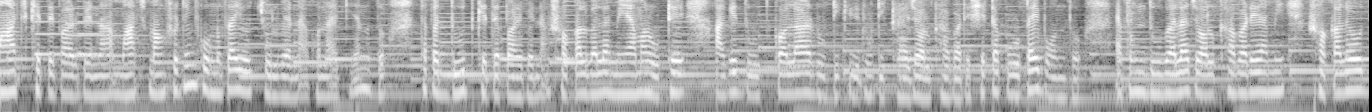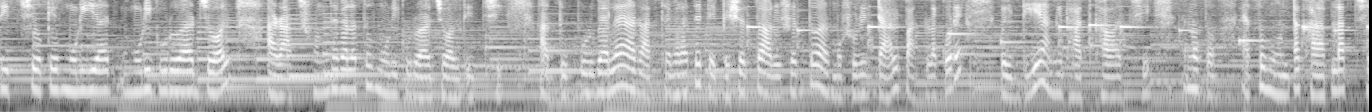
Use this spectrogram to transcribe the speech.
মাছ খেতে পারবে না, মাছ, মাংস, ডিম কোনোটাই ওর চলবে না এখন আর কি, জানো তো। তারপর দুধ খেতে পারবে না। সকালবেলা মেয়ে আমার উঠে আগে দুধ, কলা রুটি রুটি খায় জল খাবারে সেটা পুরোটাই বন্ধ। এখন দুবেলা জল খাবারে আমি সকালেও দিচ্ছি ওকে মুড়ি আর, মুড়ি গুঁড়ো আর জল, আর রাত সন্ধ্যাবেলাতেও মুড়ি গুঁড়ো আর জল দিচ্ছি। আর দুপুরবেলায় আর রাত্রেবেলাতে পেঁপে সেদ্ধ, আলু সেদ্ধ আর মুসুরির ডাল পাতলা করে ওই দিয়ে আমি ভাত খাওয়াচ্ছি। জানো তো, এত মনটা খারাপ লাগছে।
